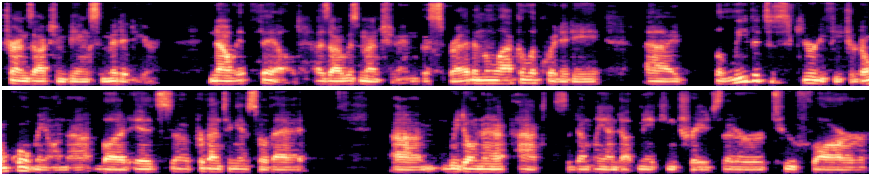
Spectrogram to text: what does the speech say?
transaction being submitted here. Now it failed, as I was mentioning, the spread and the lack of liquidity. I believe it's a security feature, don't quote me on that, but it's uh, preventing it so that um, we don't accidentally end up making trades that are too far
